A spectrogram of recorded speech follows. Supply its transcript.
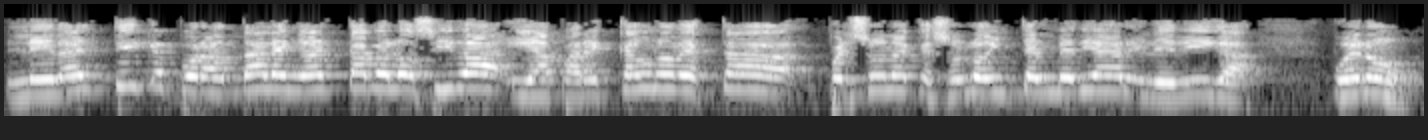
le da el ticket por andar en alta velocidad y aparezca una de estas personas que son los intermediarios y le diga, bueno,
